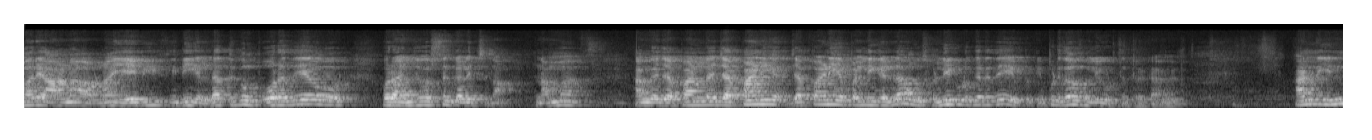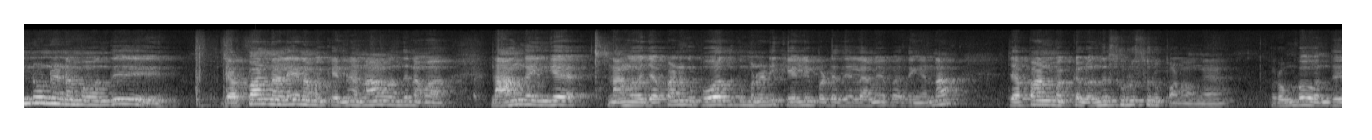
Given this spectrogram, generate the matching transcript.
மாதிரி ஆனா ஆனா ஏபிசிடி எல்லாத்துக்கும் போகிறதே ஒரு ஒரு அஞ்சு வருஷம் கழிச்சு தான். நம்ம அங்கே ஜப்பானில் ஜப்பானிய ஜப்பானிய பள்ளிகளில் அவங்க சொல்லிக் கொடுக்குறதே இப்படி இப்படி தான் சொல்லி கொடுத்துட்ருக்காங்க அண்ட் இன்னொன்று நம்ம வந்து ஜப்பான்னாலே நமக்கு என்னென்னா வந்து நம்ம நாங்கள் இங்கே நாங்கள் ஜப்பானுக்கு போகிறதுக்கு முன்னாடி கேள்விப்பட்டது எல்லாமே பார்த்தீங்கன்னா ஜப்பான் மக்கள் வந்து சுறுசுறுப்பானவங்க. ரொம்ப வந்து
